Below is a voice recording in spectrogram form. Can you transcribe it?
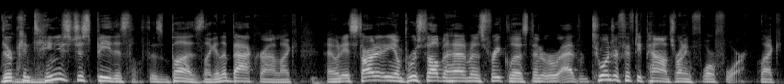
There continues to just be this this buzz, like in the background, like and when it started, you know, Bruce Feldman had him in his freak list, and at 250 pounds, running 4-4. Like,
